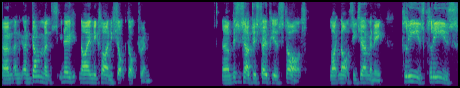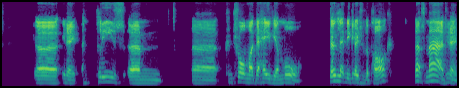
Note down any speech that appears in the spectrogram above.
Um, and, and governments, you know, Naomi Klein's shock doctrine. Um, this is how dystopias start, like Nazi Germany. Please, please, uh, you know, please um, uh, control my behavior more. Don't let me go to the park. That's mad, you know.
